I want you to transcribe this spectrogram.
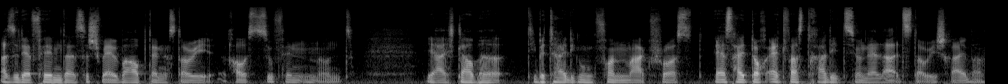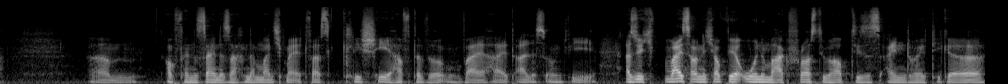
Also der Film, da ist es schwer, überhaupt eine Story rauszufinden. Und ja, ich glaube, die Beteiligung von Mark Frost, er ist halt doch etwas traditioneller als Storyschreiber. Ähm, auch wenn seine Sachen dann manchmal etwas klischeehafter wirken, weil halt alles irgendwie. Also ich weiß auch nicht, ob wir ohne Mark Frost überhaupt dieses eindeutige,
